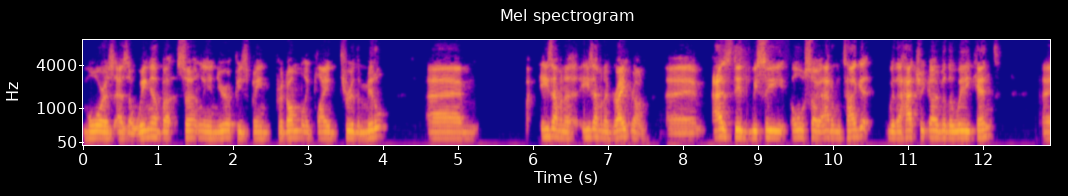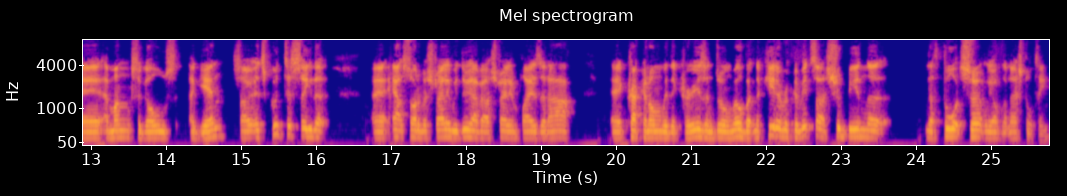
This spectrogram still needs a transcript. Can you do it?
more as, as a winger, but certainly in Europe, he's been predominantly played through the middle. Um, he's having a he's having a great run. Um, as did we see also Adam Taggart with a hat trick over the weekend uh, amongst the goals again. So it's good to see that uh, outside of Australia, we do have our Australian players that are uh, cracking on with their careers and doing well. But Nikita Rukavytsya should be in the the thoughts certainly of the national team.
